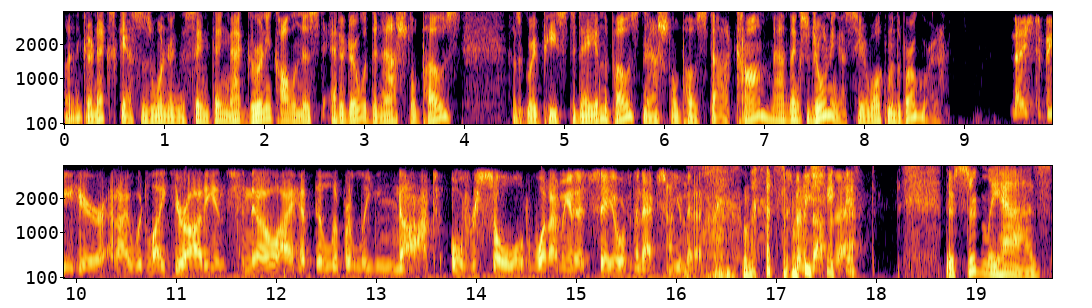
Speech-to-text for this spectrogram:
I think our next guest is wondering the same thing. Matt Gurney, columnist, editor with the National Post, has a great piece today in the Post, nationalpost.com. Matt, thanks for joining us here. Welcome to the program. Nice to be here, and I would like your audience to know I have deliberately not oversold what I'm going to say over the next few minutes. That's There's been enough of that there certainly has.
